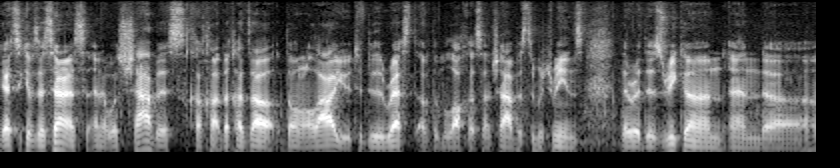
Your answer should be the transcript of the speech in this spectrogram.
Yetzikiv Zetzeres, and it was Shabbos, the Chazal don't allow you to do the rest of the malachas on Shabbos, which means there were the Zrika and, and uh,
